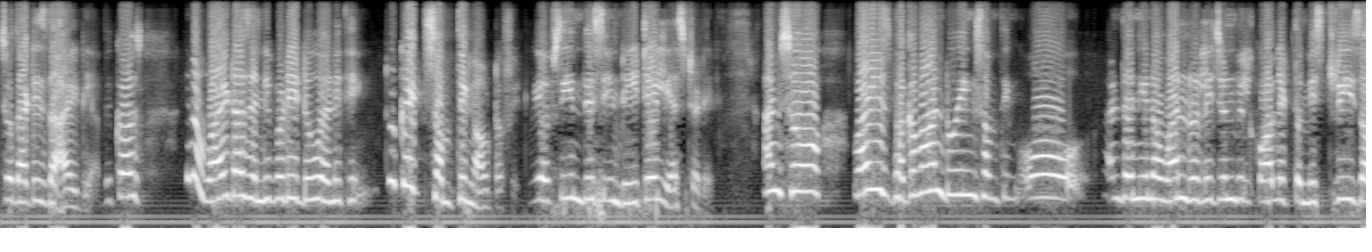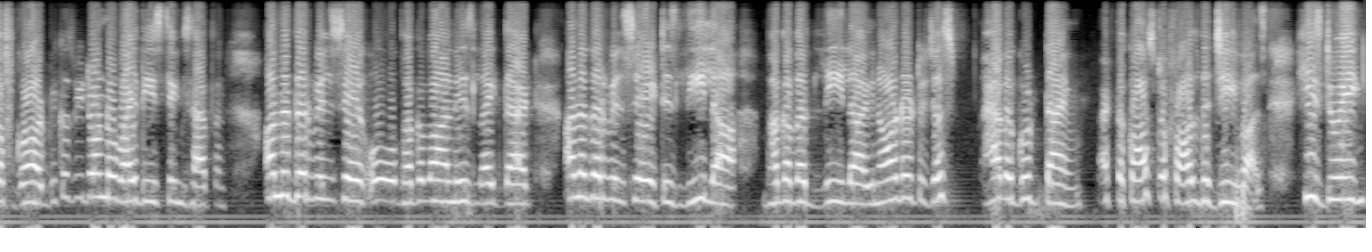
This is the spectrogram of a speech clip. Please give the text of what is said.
so that is the idea because you know why does anybody do anything? To get something out of it. We have seen this in detail yesterday. And so why is bhagavan doing something? Oh and then you know one religion will call it the mysteries of god because we don't know why these things happen. Another will say oh bhagavan is like that. Another will say it is leela bhagavad leela. In order to just have a good time at the cost of all the jivas. He's doing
